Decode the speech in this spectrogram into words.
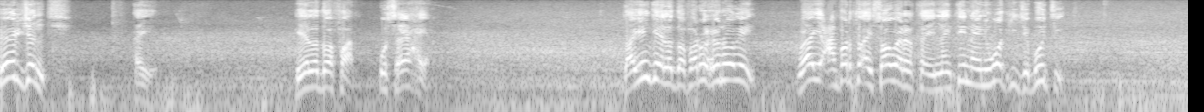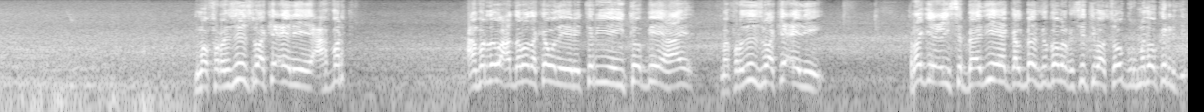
Urgent. Ay. Geela doofaar wuu saxeexayaa laakiin geela doofaar wuxuuna ogeyn. Waagii canfartu ay soo weerartay kii jabuuti. Ma faransiis baa ka celiyey canfarta canfarta waxa dabada ka wada eritariya etoobiya ahaayeen. Ma faransiis baa ka celiyey. Raggii ciise baadiyaha galbeedka gobolka city baa soo gurmadoo ka riday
